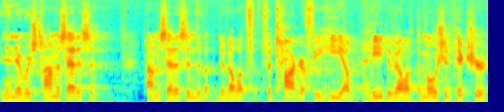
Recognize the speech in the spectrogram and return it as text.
And then there was Thomas Edison. Thomas Edison de- developed photography. He, uh, he developed the motion picture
